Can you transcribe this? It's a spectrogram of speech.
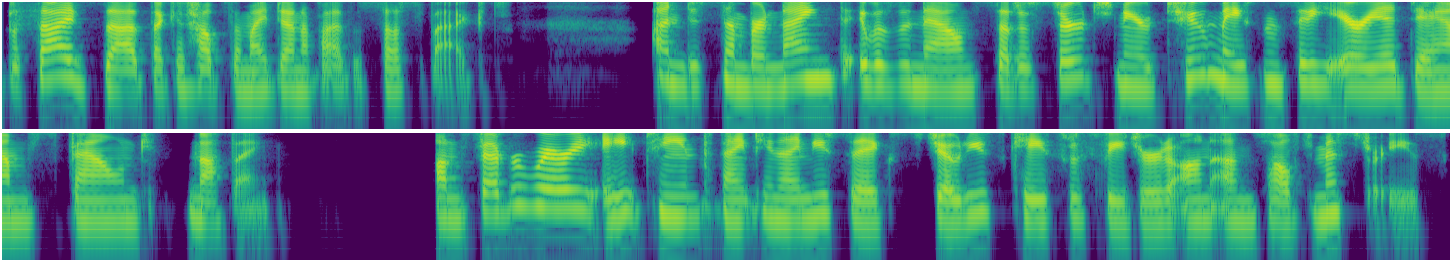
besides that that could help them identify the suspect. On December 9th, it was announced that a search near two Mason City area dams found nothing. On February 18, 1996, Jodi's case was featured on Unsolved Mysteries.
